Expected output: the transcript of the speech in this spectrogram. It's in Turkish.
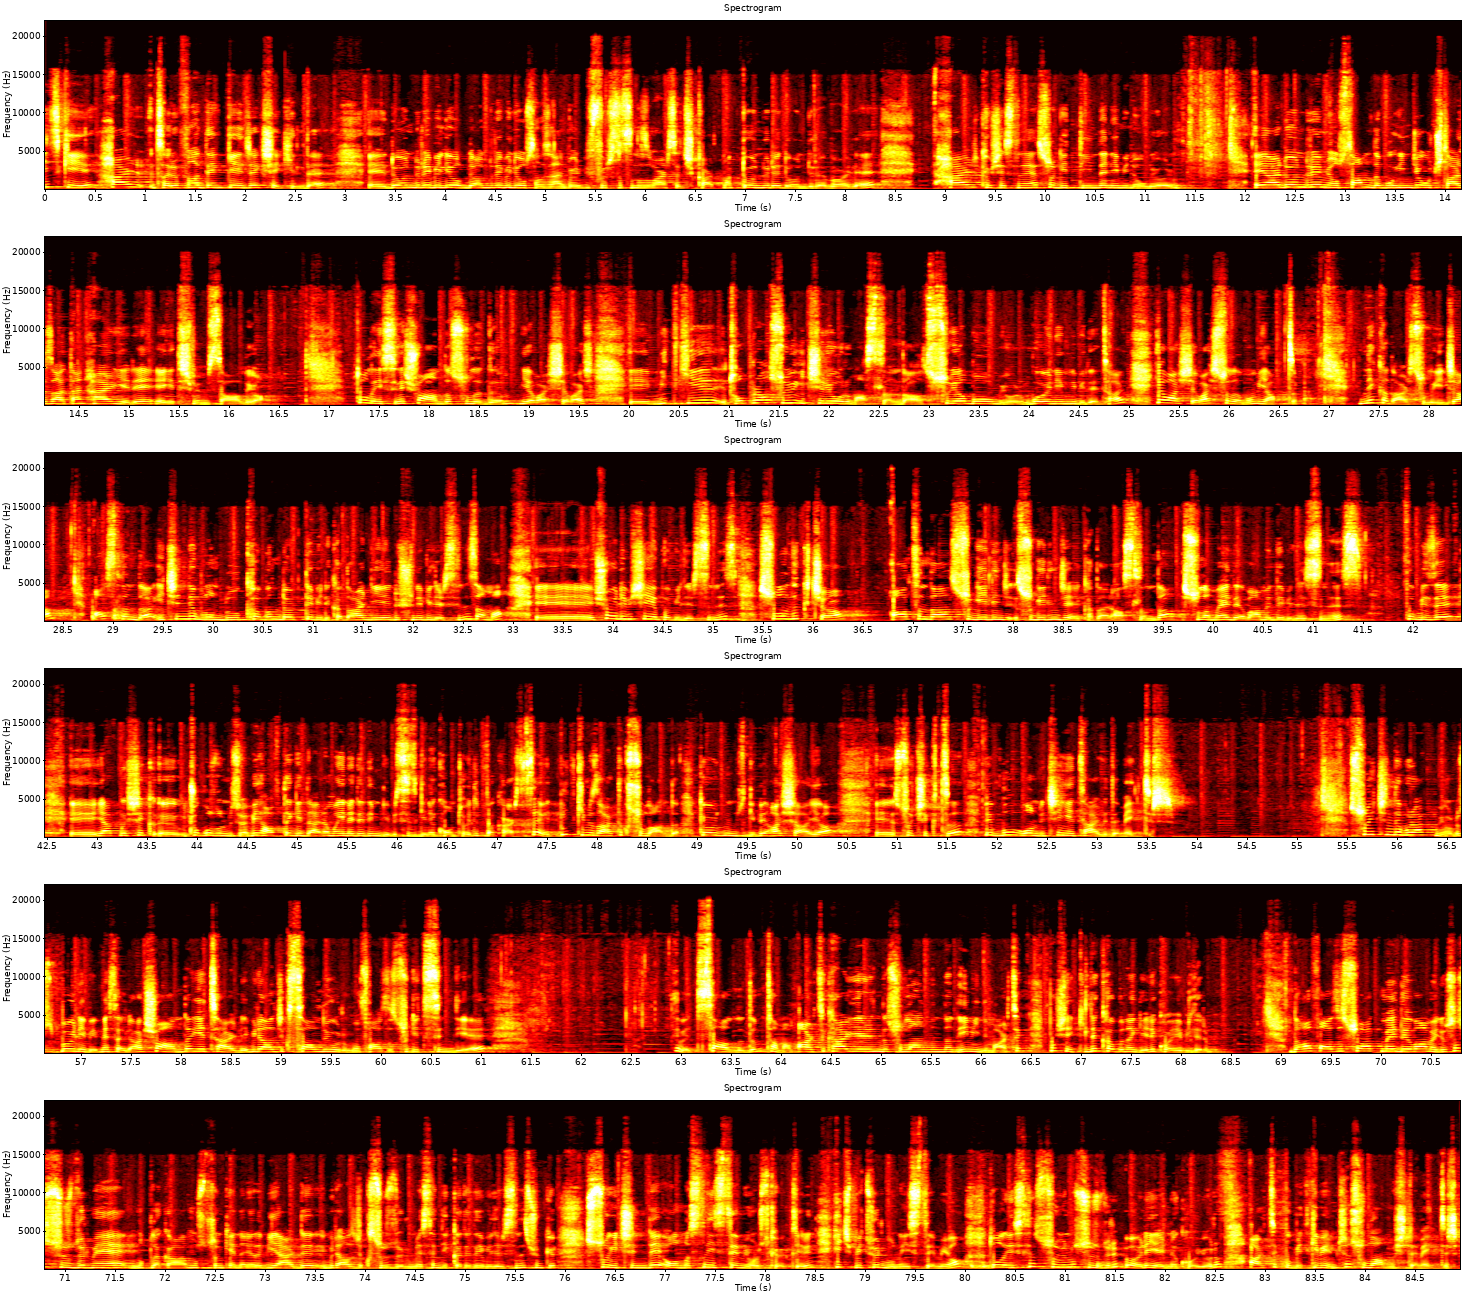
bitkiyi her tarafına denk gelecek şekilde e, döndürebiliyor döndürebiliyorsanız yani böyle bir fırsatınız varsa çıkartmak döndüre döndüre böyle her köşesine su gittiğinden emin oluyorum. Eğer döndüremiyorsam da bu ince uçlar zaten her yere yetişmemi sağlıyor. Dolayısıyla şu anda suladım yavaş yavaş. Ee, bitkiye toprağın suyu içiriyorum aslında. Suya boğmuyorum. Bu önemli bir detay. Yavaş yavaş sulamamı yaptım. Ne kadar sulayacağım? Aslında içinde bulunduğu kabın dörtte biri kadar diye düşünebilirsiniz ama ee, şöyle bir şey yapabilirsiniz. Suladıkça altından su gelince su gelinceye kadar aslında sulamaya devam edebilirsiniz. Bu bize e, yaklaşık e, çok uzun bir süre bir hafta gider ama yine dediğim gibi siz yine kontrol edip bakarsınız. Evet bitkimiz artık sulandı. Gördüğünüz gibi aşağıya e, su çıktı ve bu onun için yeterli demektir. Su içinde bırakmıyoruz. Böyle bir mesela şu anda yeterli. Birazcık sallıyorum fazla su gitsin diye. Evet salladım tamam artık her yerinde sulandığından eminim artık bu şekilde kabına geri koyabilirim. Daha fazla su akmaya devam ediyorsa süzdürmeye mutlaka musluğun kenarı ya da bir yerde birazcık süzdürülmesine dikkat edebilirsiniz. Çünkü su içinde olmasını istemiyoruz köklerin. Hiçbir tür bunu istemiyor. Dolayısıyla suyunu süzdürüp öyle yerine koyuyorum. Artık bu bitki benim için sulanmış demektir.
